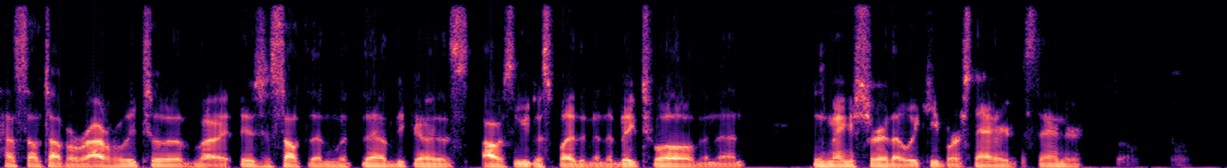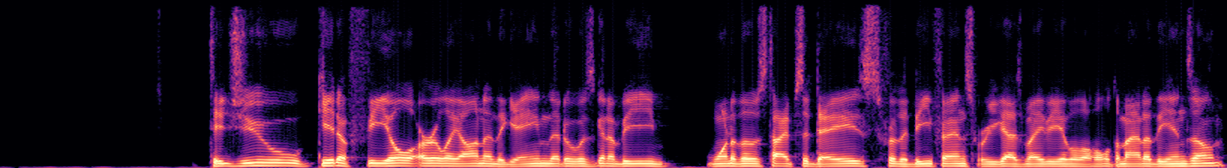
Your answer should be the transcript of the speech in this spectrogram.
has some type of rivalry to it, but it's just something with them because obviously we just play them in the Big Twelve, and then just making sure that we keep our standard the standard. So. Did you get a feel early on in the game that it was going to be one of those types of days for the defense where you guys may be able to hold them out of the end zone?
